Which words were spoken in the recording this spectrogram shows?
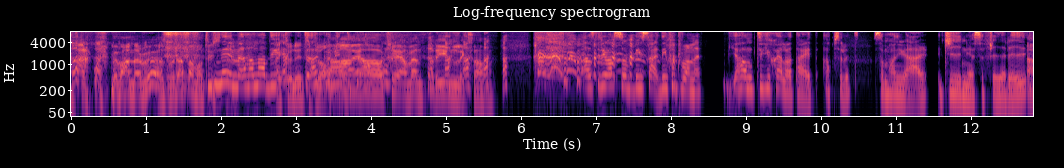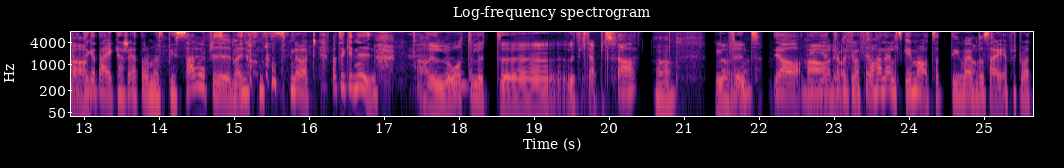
Men var han nervös? Var det därför han var tyst? Nej, eller? men han hade ju... Han kunde inte prata. Ah, ja, okej, han väntade in liksom. Alltså det var så bisarrt. Det är fortfarande, han tycker själv att det här är ett absolut, som han ju är, genius frieri. Ja. Jag tycker att det här är kanske ett av de mest bisarra frierierna jag någonsin har hört. Vad tycker ni? Det låter lite, lite knäppt, Ja, Ja. men fint. ja det är Ja, det klart att det var fint. Och han älskar ju mat, så det var ändå Ja. så här, jag förstår att,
